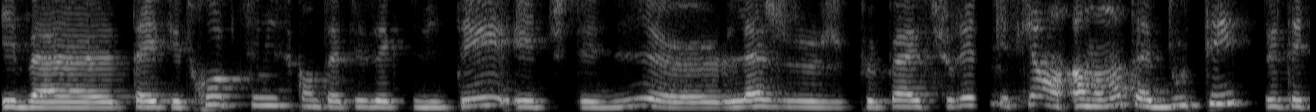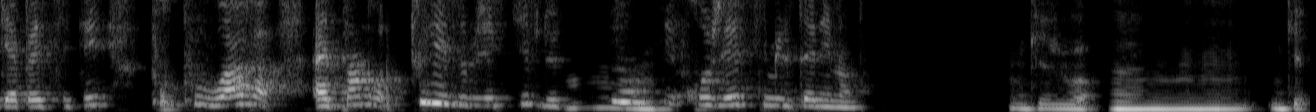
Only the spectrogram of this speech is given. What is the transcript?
eh ben, tu as été trop optimiste quant à tes activités et tu t'es dit, là, je ne peux pas assurer? Est-ce qu'à un, moment, tu as douté de tes capacités pour pouvoir atteindre tous les objectifs de tous tes projets simultanément? Ok, je vois. ok.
